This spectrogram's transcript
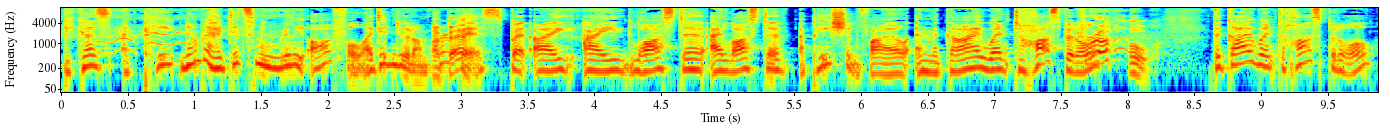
because I paid. No, but I did something really awful. I didn't do it on purpose, but I I lost a I lost a, a patient file, and the guy went to hospital. Bro, The guy went to hospital,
